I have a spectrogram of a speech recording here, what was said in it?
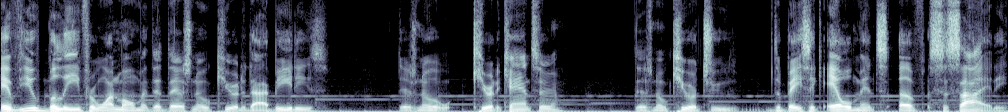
If you believe for one moment that there's no cure to diabetes, there's no cure to cancer, there's no cure to the basic ailments of society,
